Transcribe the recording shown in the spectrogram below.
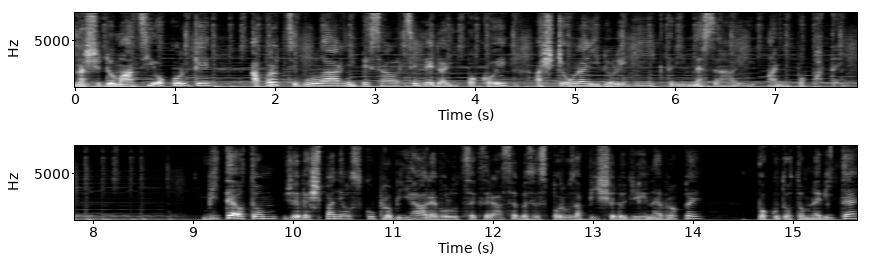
naše domácí okurky a proč si bulvární pisálci nedají pokoj a šťourají do lidí, kterým nesahají ani po paty. Víte o tom, že ve Španělsku probíhá revoluce, která se bez sporu zapíše do dějin Evropy? Pokud o tom nevíte,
